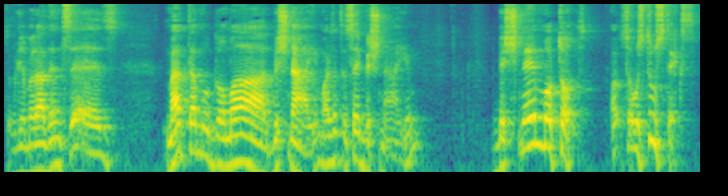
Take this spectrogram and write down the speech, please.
So the Gemara then says, Lomar bishnayim. Why does it have to say bishnayim? Bishne motot. Oh, so it was two sticks.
